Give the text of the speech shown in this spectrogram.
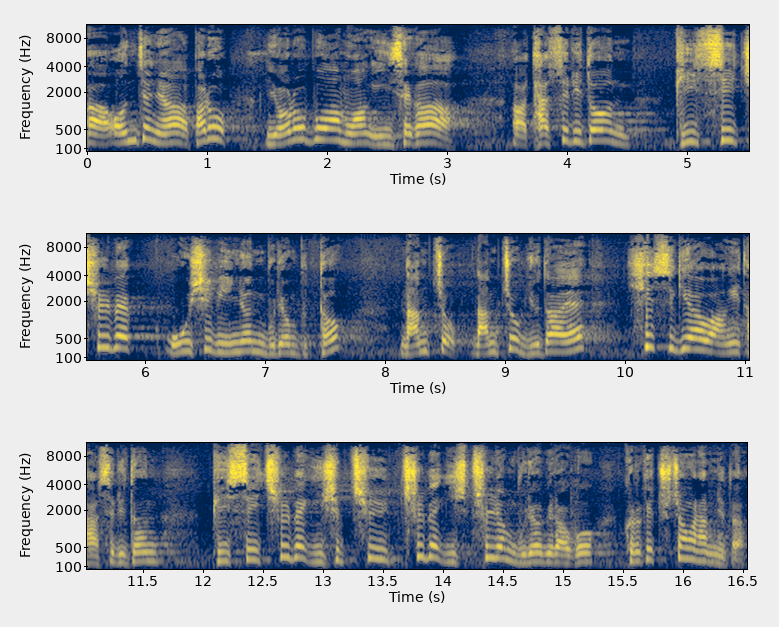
아, 언제냐? 바로 여로보암 왕 2세가 아, 다스리던 BC 752년 무렵부터 남쪽 남쪽 유다의 히스기야 왕이 다스리던 BC 727, 727년 무렵이라고 그렇게 추정을 합니다.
